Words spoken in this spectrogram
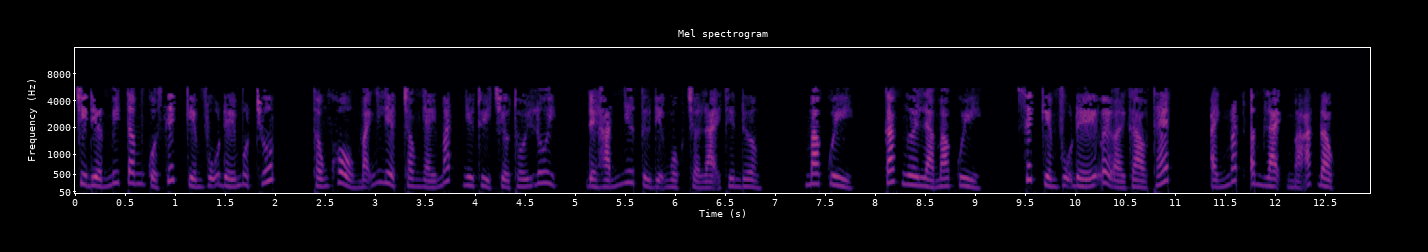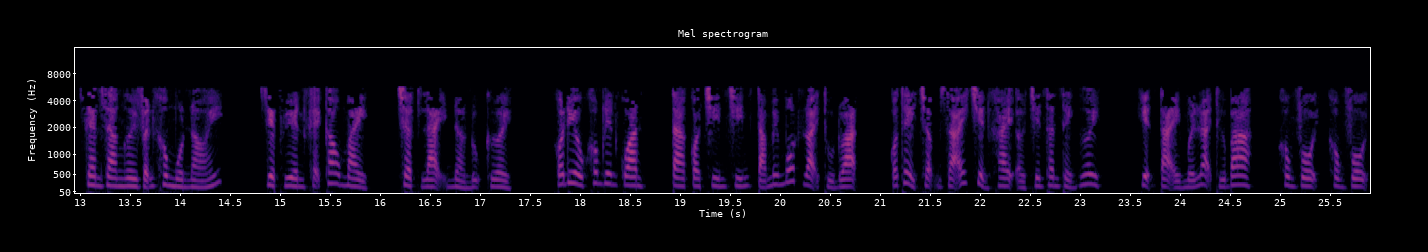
Chỉ điểm mi tâm của xích kiếm vũ đế một chút, thống khổ mãnh liệt trong nháy mắt như thủy triều thối lui, để hắn như từ địa ngục trở lại thiên đường. Ma quỷ, các ngươi là ma quỷ. Xích kiếm vũ đế uể oải gào thét, ánh mắt âm lạnh mà ác độc. Xem ra ngươi vẫn không muốn nói. Diệp Huyền khẽ cau mày, chợt lại nở nụ cười. Có điều không liên quan, ta có 9981 loại thủ đoạn, có thể chậm rãi triển khai ở trên thân thể ngươi, hiện tại mới loại thứ ba, không vội, không vội.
